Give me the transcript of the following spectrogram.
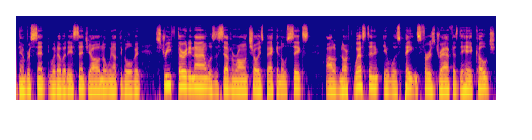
Denver sent whatever they sent. Y'all know we have to go over it. Strief 39 was a seven round choice back in 06 out of Northwestern. It was Payton's first draft as the head coach.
